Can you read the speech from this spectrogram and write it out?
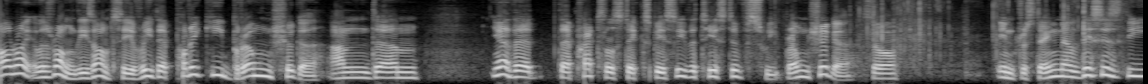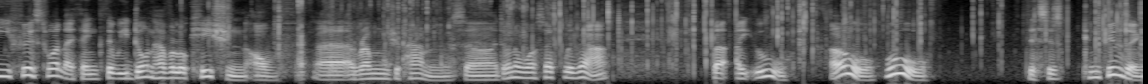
Alright, I was wrong. These aren't savoury. They're Poriki brown sugar. And, um, yeah, they're, they're pretzel sticks, basically the taste of sweet brown sugar. So, interesting. Now, this is the first one, I think, that we don't have a location of uh, around Japan. So, I don't know what's up with that. But I... Ooh. Oh. Ooh. This is confusing.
